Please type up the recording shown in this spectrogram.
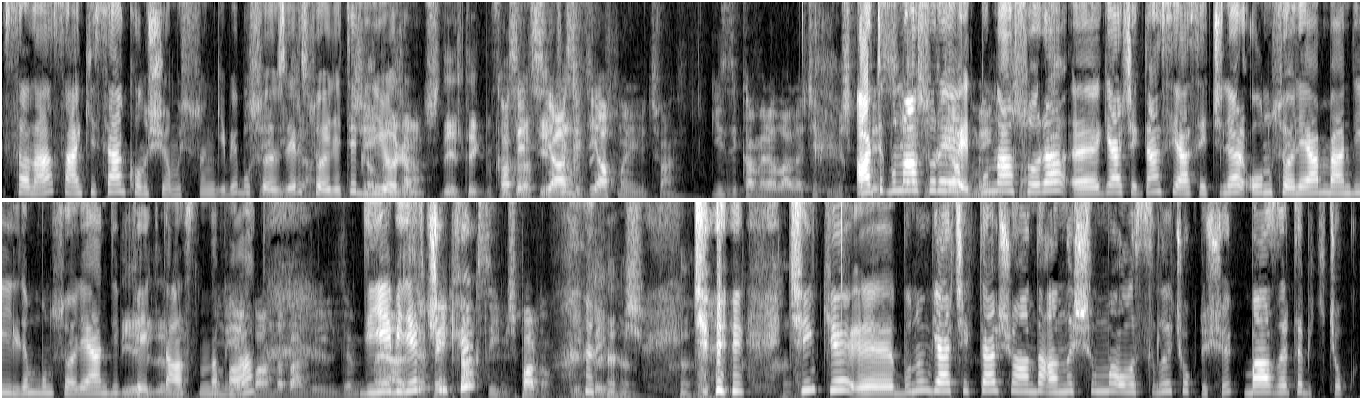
sana sanki sen konuşuyormuşsun gibi bu Bir şey sözleri diyeceğim. Kamera söyletebiliyorum. görüntüsü değil tek bir fotoğraf Kaset yetiyor mu siyaseti peki? yapmayın lütfen. Gizli kameralarla çekilmiş kaset Artık bundan sonra evet bundan lütfen. sonra e, gerçekten siyasetçiler onu söyleyen ben değildim. Bunu söyleyen deepfake'ti mi? aslında Bunu falan. yapan da ben değildim. Diyebilir Meğerse çünkü- Fake taksiymiş pardon. Çünkü e, bunun gerçekten şu anda anlaşılma olasılığı çok düşük. Bazıları tabii ki çok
